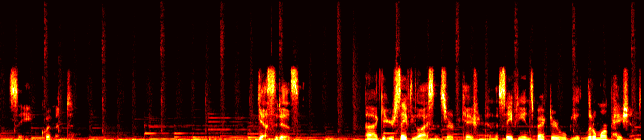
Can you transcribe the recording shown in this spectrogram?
Let's see, equipment. Yes, it is. Uh, get your safety license certification, and the safety inspector will be a little more patient.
